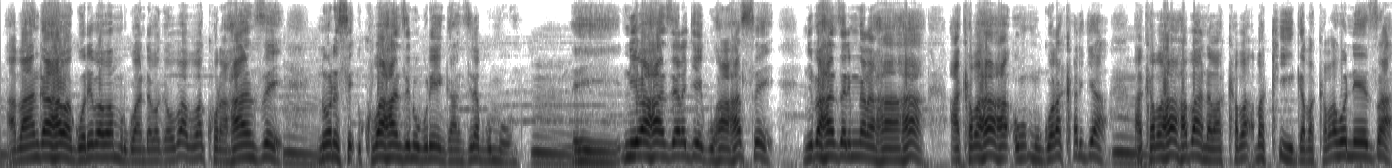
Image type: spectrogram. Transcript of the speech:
Mm. abangahe abagore baba mu Rwanda abagabo babo bakora hanze Mm. none se kuba hanze ni uburenganzira bw'umuntu Mm. Eh, niba hanze yaragiye guhaha se niba hanze arimo arahaha akaba ahaha umugore akarya akaba ahaha abana bakiga bakabaho neza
